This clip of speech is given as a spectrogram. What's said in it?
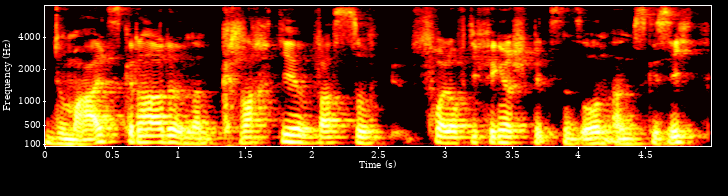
du malst gerade und dann kracht dir was so voll auf die Fingerspitzen so und ans Gesicht.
